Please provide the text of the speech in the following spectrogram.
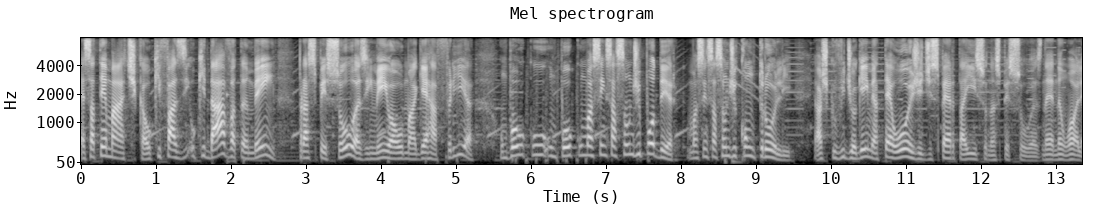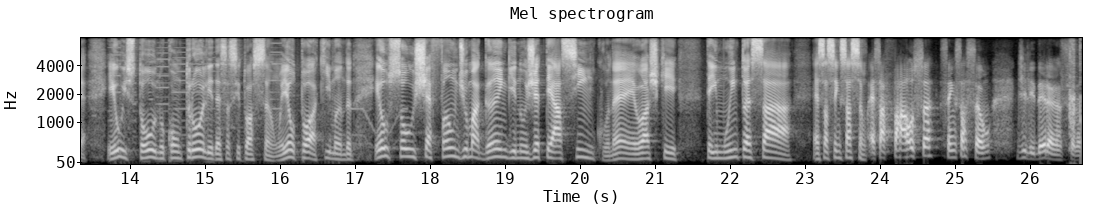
essa temática, o que fazia, o que dava também para as pessoas em meio a uma guerra fria, um pouco um pouco uma sensação de poder, uma sensação de controle. Eu acho que o videogame até hoje desperta isso nas pessoas, né? Não, olha, eu estou no controle dessa situação. Eu tô aqui mandando, eu sou o chefão de uma gangue no GTA V, né? Eu acho que tem muito essa essa sensação, essa falsa sensação de liderança, né?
